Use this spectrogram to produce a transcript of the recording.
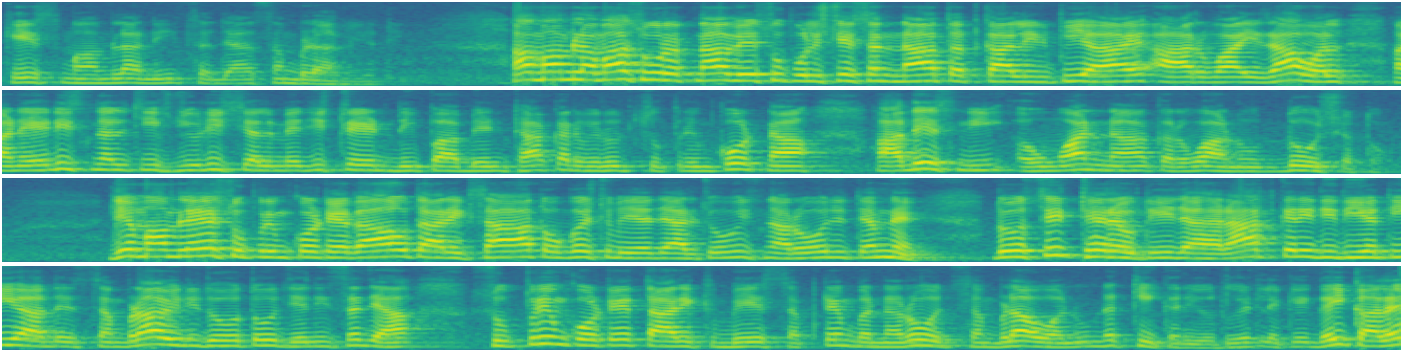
કેસ મામલાની સજા સંભળાવી હતી. આ મામલામાં સુરતના વેસુ પોલીસ સ્ટેશનના તત્કાલીન પીઆઈ આર વાય રાવલ અને additional chief judicial magistrate Dipaben Thakar વિરુદ્ધ સુપ્રીમ કોર્ટના આદેશની અવમાનના કરવાનો દોષ હતો. જે મામલે સુપ્રીમ કોર્ટે અગાઉ તારીખ સાત ઓગસ્ટ બે હજાર ચોવીસના રોજ તેમને દોષિત ઠેરવતી જાહેરાત કરી દીધી હતી. આદેશ સંભળાવી દીધો હતો, જેની સજા સુપ્રીમ કોર્ટે તારીખ બે સપ્ટેમ્બરના રોજ સંભળાવવાનું નક્કી કર્યું હતું. એટલે કે ગઈકાલે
